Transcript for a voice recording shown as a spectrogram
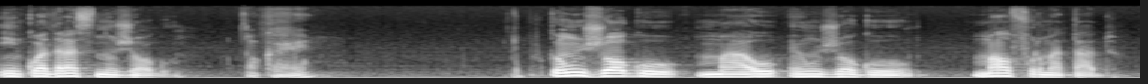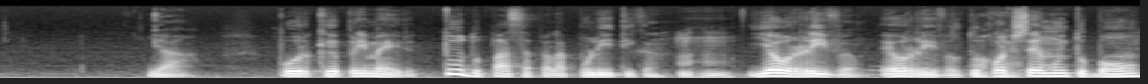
enquadrar-se no jogo. Ok. Porque um jogo mau é um jogo mal formatado. Yeah. Porque, primeiro, tudo passa pela política. Uhum. E é horrível, é horrível. Tu Ok. podes ser muito bom,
